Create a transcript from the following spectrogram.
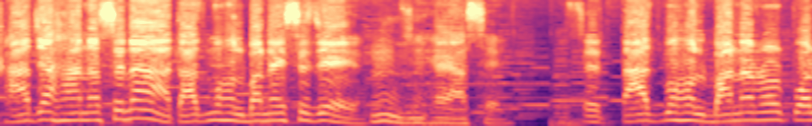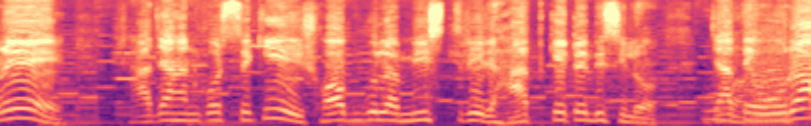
শাহজাহান আছে না তাজমহল বানাইছে যে? হ্যাঁ আছে। তাজমহল বানানোর পরে শাহজাহান করছে কি সবগুলা মিস্ত্রির হাত কেটে দিছিল যাতে ওরা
